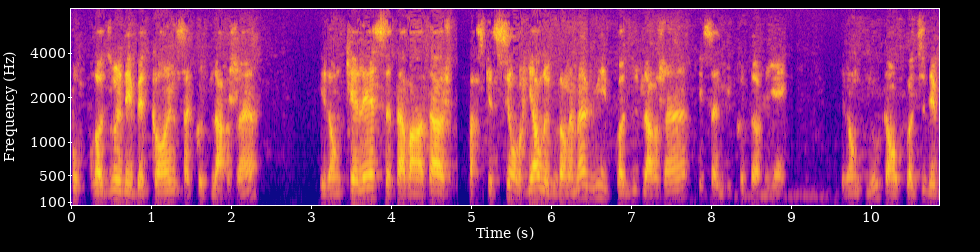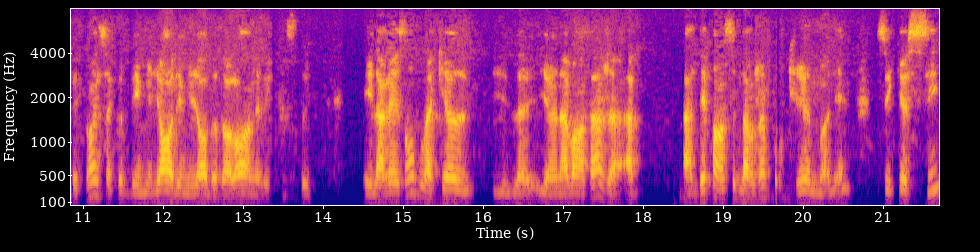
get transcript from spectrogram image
pour produire des bitcoins, ça coûte de l'argent. Et donc, quel est cet avantage? Parce que si on regarde le gouvernement, lui, il produit de l'argent et ça ne lui coûte rien. Et donc, nous, quand on produit des bitcoins, ça coûte des milliards et des milliards de dollars en électricité. Et la raison pour laquelle il y a un avantage à, dépenser de l'argent pour créer une monnaie, c'est que si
